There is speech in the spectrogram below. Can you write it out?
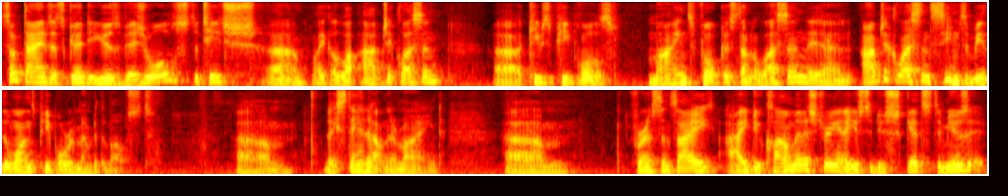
sometimes it's good to use visuals to teach, uh, like a lo- object lesson. Uh, keeps people's minds focused on the lesson, and object lessons seem to be the ones people remember the most. Um, they stand out in their mind. Um, for instance, I, I do clown ministry. I used to do skits to music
